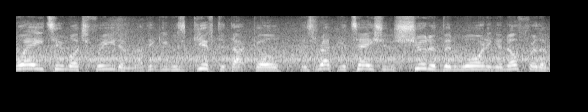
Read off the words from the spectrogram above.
way too much freedom. I think he was gifted that goal. His reputation should have been warning enough for them.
